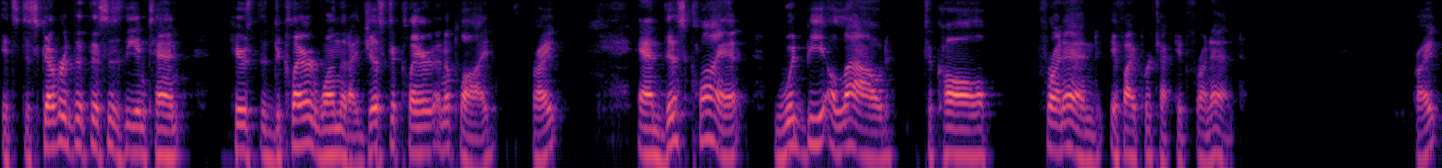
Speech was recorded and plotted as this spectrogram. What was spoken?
It's discovered that this is the intent. Here's the declared one that I just declared and applied, right? And this client would be allowed to call front end if I protected front end. Right?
